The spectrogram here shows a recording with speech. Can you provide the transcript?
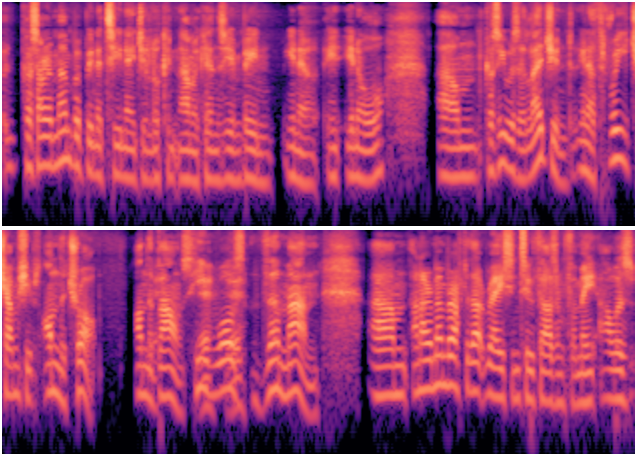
because I remember being a teenager looking at Niall Mackenzie and being, you know, in, in awe, um, because he was a legend. You know, three championships on the trot on the bounce. He yeah, was yeah. the man. Um, and I remember after that race in 2000 for me, I was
